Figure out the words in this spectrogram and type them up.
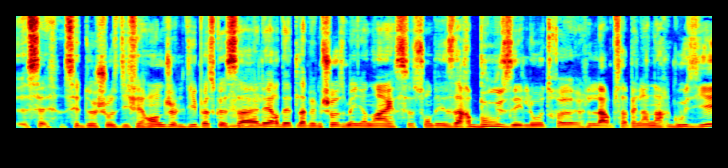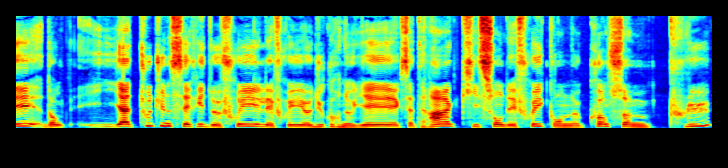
C'est deux choses différentes, je le dis parce que ça a mhm. l'air d'être la même chose, mais il y en a un, ce sont des arbouses et l'autre, l'arbre s'appelle un argousier. Donc, il y a toute une série de fruits, les fruits du cournouiller, etc., qui sont des fruits qu'on ne consomme plus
